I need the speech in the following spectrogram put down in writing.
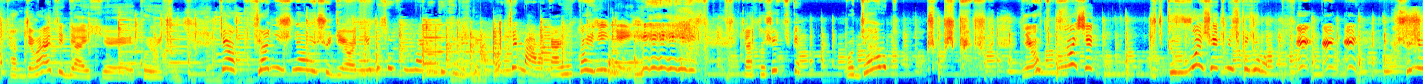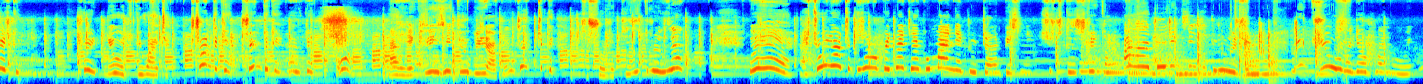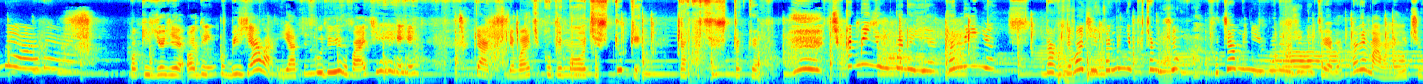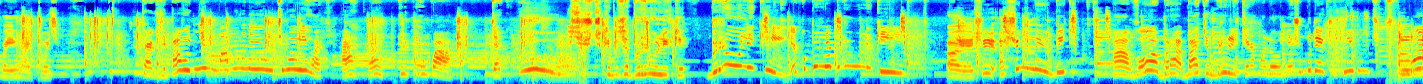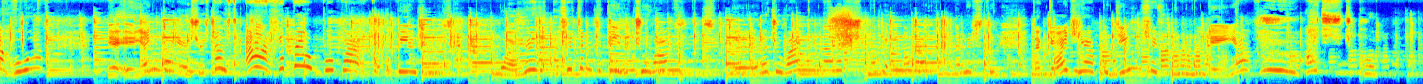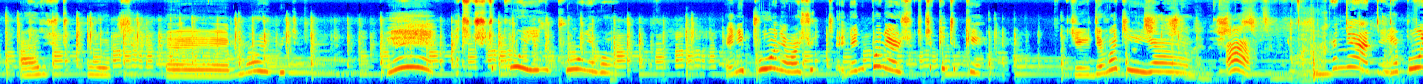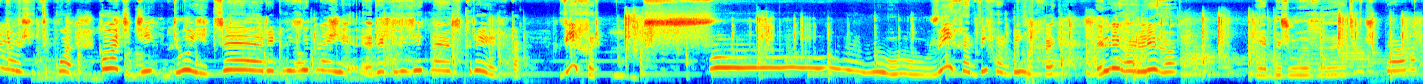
Так, давайте дальше, короче. Так, я не знаю, что делать. Я просто мама дитинки. Оце мама каже, кожен день. Так, а що таке? Подарок? Не відкривайся! Відкривайся, я тобі сказала! Е, е, е! Що не відкривайся? Що не відкривайся? Що таке? Що таке? Ну, де? О, а реквізит рюкзак. Ну, що таке? Це що, реквізит рюкзак? Як у мене тут написано? Що таке за? А, це реквізит рюкзак. Нічого мене обманує. Поки Зозя один побіжала, я тут буду грати. Так, давайте купимо ці штуки. Так, це ж таке. Каміння у мене є. Каміння. Так, давайте каміння почнемо взяти. Хоча мені вони вже не треба. Мене мама не учила грати ось. Так, за пару днів мама мене не учила грати. А, а, тут не упала. Так, о, а що ж таке за брюліки? Брюліки! Я купила брюліки. А, а що, а що не робити? А, во, бра, батя брюліки намальовані. А що буде, якщо плюнуть? Ого! Я, я не поняла, що сталося. А, хп попа- обільшилось. Ой, а що, а що там такий за чувак? Е, за чувак на, верш- на, вер- на, вер- на вершці? Так, давайте я подивлюся, що там буде. І я... А, это что такое? А это что такое? Э, может быть... Э, это что такое? Я не поняла. Я не поняла, что... Я не поняла, что таки-таки. Давайте я... А. Понятно, я понял, что такое. Короче, друзі, це реквізитна, реквізитна скрижка. Вихрь. Вихрь, вихрь, вихрь. Лига, лига. Я бежу за этим шпионом.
